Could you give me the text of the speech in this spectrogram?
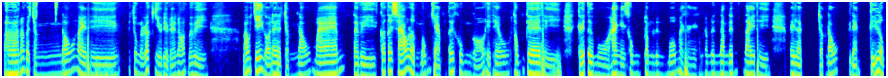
Ờ, nói về trận đấu này thì nói chung là rất nhiều điều để nói bởi vì báo chí gọi đây là trận đấu ma ám. Tại vì có tới 6 lần bóng chạm tới khung gỗ thì theo thống kê thì kể từ mùa 2004 hay 2005 đến nay thì đây là trận đấu đạt kỷ lục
